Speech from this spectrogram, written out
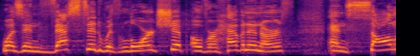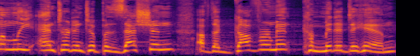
was invested with lordship over heaven and earth and solemnly entered into possession of the government committed to him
